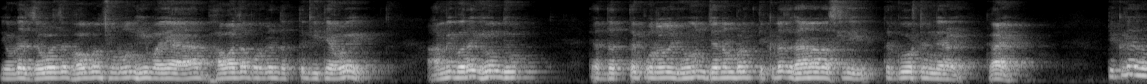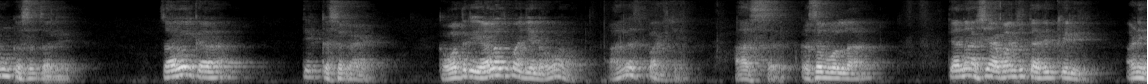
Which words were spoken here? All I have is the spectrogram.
एवढं जवळचं भाऊ पण सोडून ही बाया भावाचा पोरगा दत्त घेत्या होय आम्ही बरं घेऊन देऊ. त्या दत्तपुराला घेऊन जन्मभर तिकडंच राहणार असली तर गोष्ट निराळी. काय? तिकडं राहून कसं चालेल? चालेल का? ते कसं काय? कवा तरी यायलाच पाहिजे ना हो? आलंच पाहिजे. असं कसं बोलला? त्यानं अशी आबांची तारीफ केली आणि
